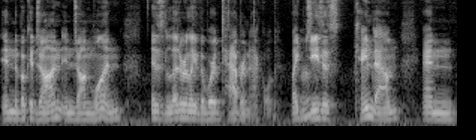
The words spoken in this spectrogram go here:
in the book of John, in John one, is literally the word tabernacled. Like hmm. Jesus came down and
